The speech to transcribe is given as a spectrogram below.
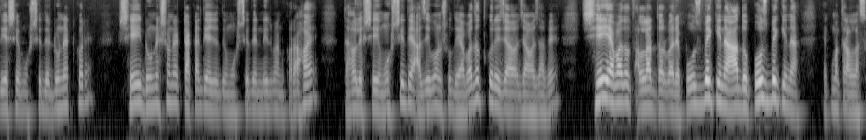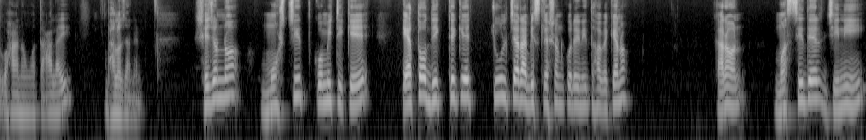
দিয়ে সে মসজিদে ডোনেট করে, সেই ডোনেশনের টাকা দিয়ে যদি মসজিদের নির্মাণ করা হয়, তাহলে সেই মসজিদে আজীবন শুধু আবাদত করে যাওয়া যাওয়া যাবে। সেই আবাদত আল্লাহর দরবারে পৌঁছবে কি না আদৌ পৌঁছবে কি না একমাত্র আল্লাহ সুবাহান আলাই ভালো জানেন। সেজন্য মসজিদ কমিটিকে এত দিক থেকে চুলচেরা বিশ্লেষণ করে নিতে হবে। কেন? কারণ মসজিদের যিনি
